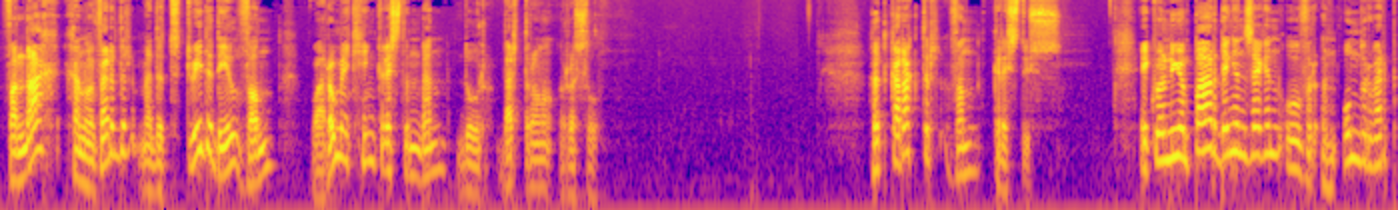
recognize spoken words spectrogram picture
Vandaag gaan we verder met het tweede deel van Waarom ik geen christen ben door Bertrand Russell. Het karakter van Christus. Ik wil nu een paar dingen zeggen over een onderwerp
